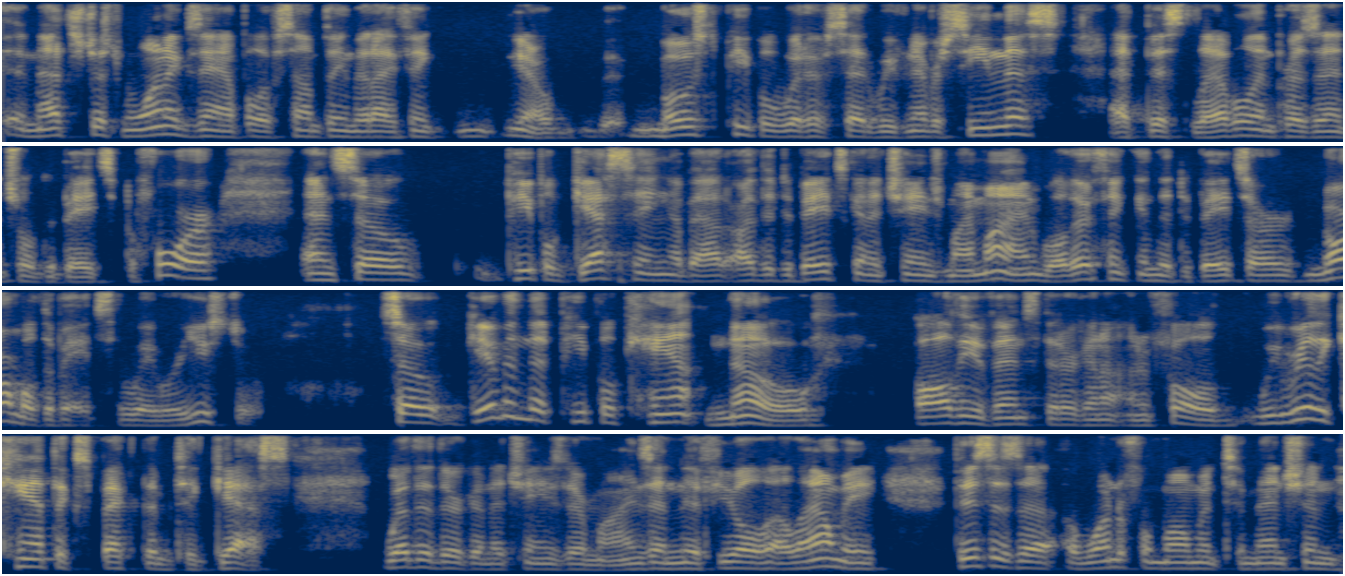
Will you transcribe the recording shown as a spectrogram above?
and that's just one example of something that I think you know most people would have said we've never seen this at this level in presidential debates before, and so people guessing about are the debates going to change my mind? Well, they're thinking the debates are normal debates the way we're used to. So, given that people can't know all the events that are going to unfold, we really can't expect them to guess whether they're going to change their minds. And if you'll allow me, this is a, a wonderful moment to mention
